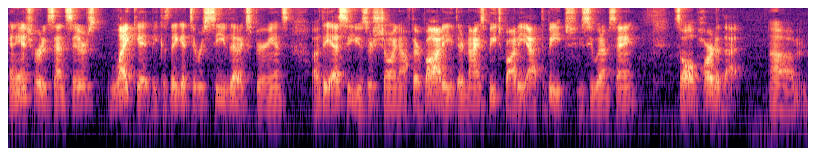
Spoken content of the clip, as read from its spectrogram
And the introverted sensors like it because they get to receive that experience of the SE users showing off their body, their nice beach body at the beach. You see what I'm saying? It's all part of that. Um,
